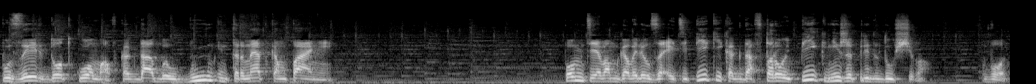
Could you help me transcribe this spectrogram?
пузырь доткомов, когда был бум интернет-компаний. Помните, я вам говорил за эти пики, когда второй пик ниже предыдущего. Вот,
